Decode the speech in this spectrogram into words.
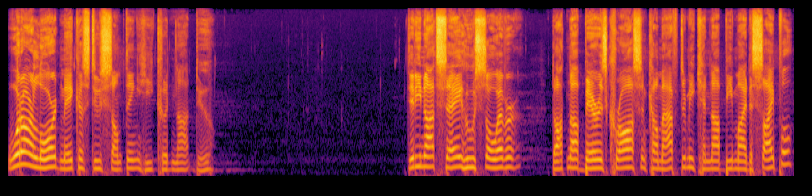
Would our Lord make us do something he could not do? Did he not say, Whosoever doth not bear his cross and come after me cannot be my disciple?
